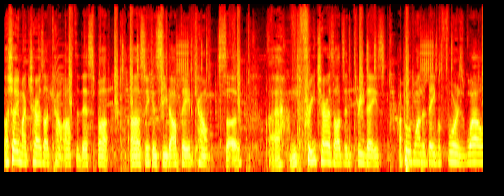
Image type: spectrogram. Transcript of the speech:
I'll show you my Charizard count after this, but uh, so you can see the updated count. So, uh, three Charizards in three days. I pulled one the day before as well,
